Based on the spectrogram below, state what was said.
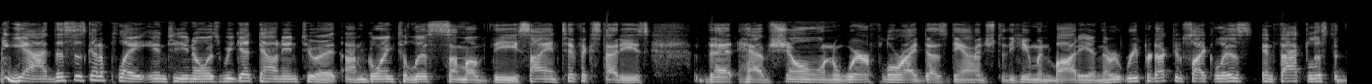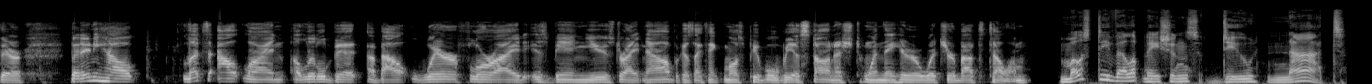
Yeah, this is going to play into, you know, as we get down into it, I'm going to list some of the scientific studies that have shown where fluoride does damage to the human body. And the reproductive cycle is, in fact, listed there. But anyhow, let's outline a little bit about where fluoride is being used right now because I think most people will be astonished when they hear what you're about to tell them. Most developed nations do not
